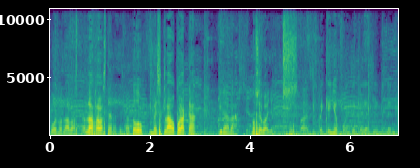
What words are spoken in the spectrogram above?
Bueno, la, la Rabastera, que está todo mezclado por acá. Y nada, no se vaya. El pequeño puente que hay aquí en frente.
